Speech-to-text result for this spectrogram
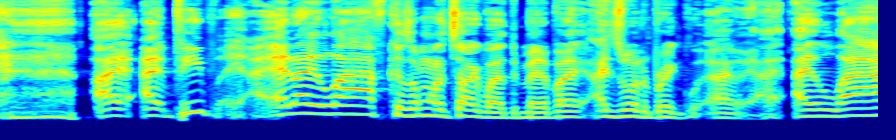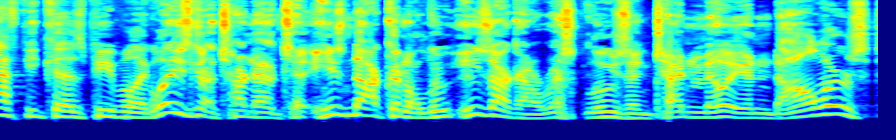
I, I people and I laugh because I want to talk about it in a minute, but I, I just want to bring. I, I, laugh because people are like, well, he's going to turn out. To, he's not going to lose. He's not going to risk losing ten million dollars.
